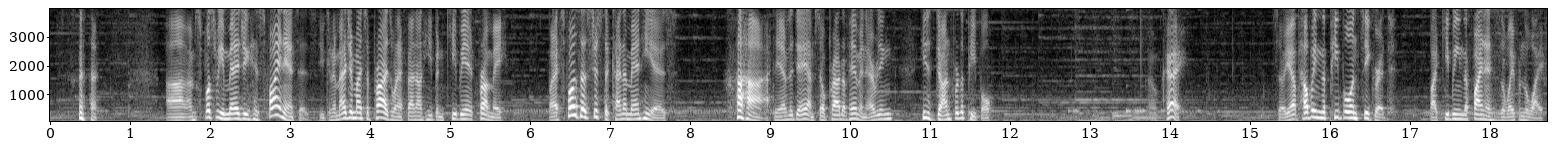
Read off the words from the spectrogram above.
uh, I'm supposed to be managing his finances. You can imagine my surprise when I found out he'd been keeping it from me. But I suppose that's just the kind of man he is. Haha, at the end of the day, I'm so proud of him and everything he's done for the people. Okay. So, yep, helping the people in secret by keeping the finances away from the wife.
